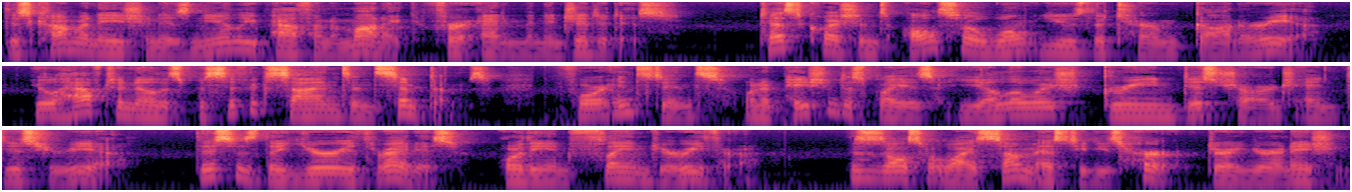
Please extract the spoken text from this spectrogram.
This combination is nearly pathognomonic for meningitis. Test questions also won't use the term gonorrhea. You'll have to know the specific signs and symptoms. For instance, when a patient displays yellowish green discharge and dysuria, this is the urethritis or the inflamed urethra. This is also why some STDs hurt during urination.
